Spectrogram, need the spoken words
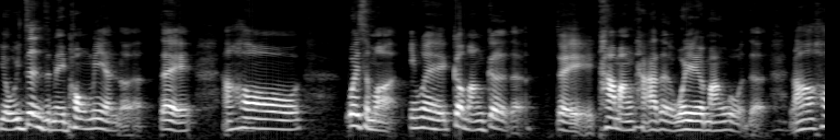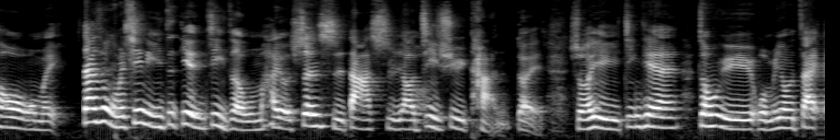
有一阵子没碰面了，对。然后为什么？因为各忙各的，对她忙她的，我也忙我的。然后我们，但是我们心里一直惦记着，我们还有生死大事要继续谈，对。所以今天终于我们又在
